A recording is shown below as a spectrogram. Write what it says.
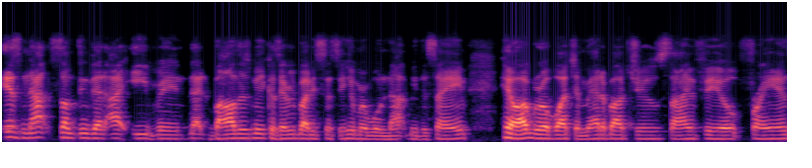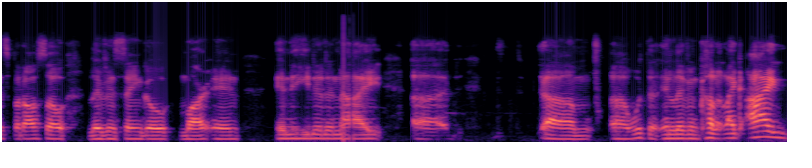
is not something that I even that bothers me because everybody's sense of humor will not be the same. Hell, I grew up watching Mad About You, Seinfeld, Friends, but also Living Single, Martin, In the Heat of the Night, uh, um, uh, with the In Living Color. Like I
